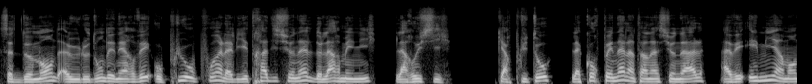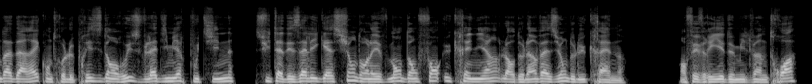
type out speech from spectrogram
Cette demande a eu le don d'énerver au plus haut point l'allié traditionnel de l'Arménie, la Russie. Car plus tôt, la Cour pénale internationale avait émis un mandat d'arrêt contre le président russe Vladimir Poutine suite à des allégations d'enlèvement d'enfants ukrainiens lors de l'invasion de l'Ukraine. En février 2023,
